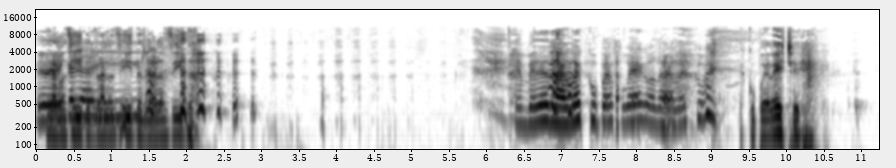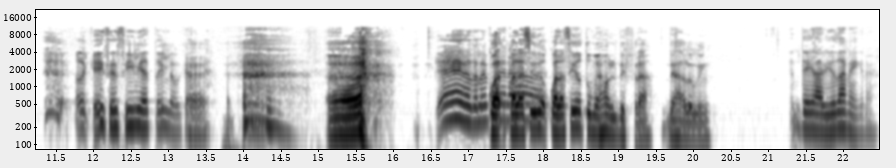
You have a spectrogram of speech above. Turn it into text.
Dragoncito, el dragoncito, el dragoncito. En vez de dragón escupe fuego, dragón escupe... Escupe leche. Ok, Cecilia, estoy loca. Ah, Eh, no te lo ¿cuál, cuál ha sido, ¿Cuál ha sido tu mejor disfraz de Halloween? De la viuda negra.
